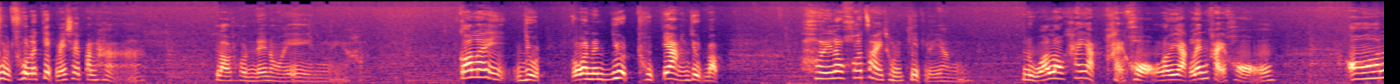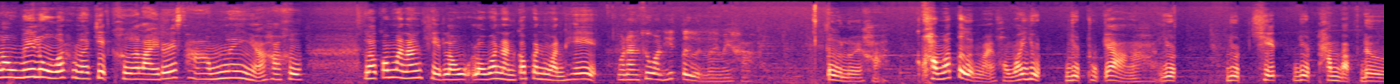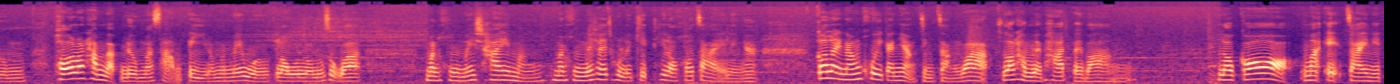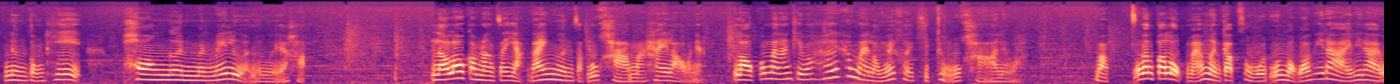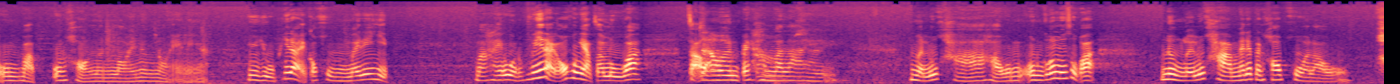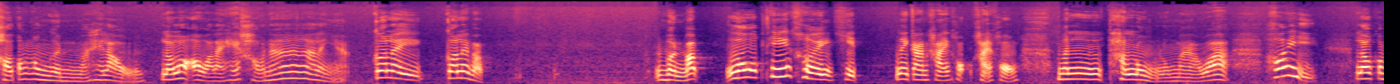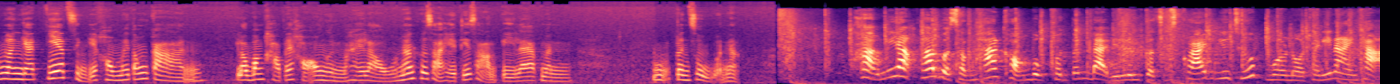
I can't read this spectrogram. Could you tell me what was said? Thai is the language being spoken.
ธุธุรกิจไม่ใช่ปัญหา เราทนได้น้อยเองอะไรอย่างเงี้ยค่ะ ก็เลยหยุดวันนั้นหยุดทุกอย่างหยุดแบบเฮ้ยเราเข้าใจธุรกิจหรือยัง หรือว่าเราแค่อยากขายของ เราอยากเล่นขายของ อ๋อเราไม่รู้ว่าธุรกิจคืออะไรด้วยซ้ำอะไรอย่างเงี้ยค่ะ คือเราก็มานั่งคิดแล้วแล้ววันนั้นก็เป็นวันที่วันนั้นคือวันที่ตื่นเลยไหมคะตื่นเลยค่ะคำว่าตื่นหมายความว่าหยุดหยุดทุกอย่างอะค่ะหยุด หยุดคิดหยุดทำแบบเดิม เพราะเราทำแบบเดิมมา 3 ปีแล้วมันไม่เวิร์กเราเรารู้สึกว่ามันคงไม่ใช่มั้ง มันคงไม่ใช่ธุรกิจที่เราเข้าใจอะไรเงี้ยก็เลยนั่งคุยกันอย่างจริงจังว่าเราทำอะไรพลาดไปบ้าง แล้วก็มาเอะใจนิดนึงตรงที่พอเงินมันไม่เหลือเลยอะค่ะ แล้วเรากำลังจะอยากได้เงินจากลูกค้ามาให้เราเนี่ย เราก็มานั่งคิดว่าเฮ้ยทำไมเราไม่เคยคิดถึงลูกค้าเลยวะ แบบมันตลกไหมเหมือนกับสมมติอุ่นบอกว่าพี่ดายพี่ดายอุ่นแบบอุ่นขอเงินร้อยหนึ่งหน่อยอะไรเงี้ยอยู่ๆพี่ดายก็คงไม่ได้หยิบ มาให้อุ่นพี่ดายก็คงอยากจะรู้ว่า จะเอาจะเอาเงินไปทำอะไรใช่เหมือนลูกค้าค่ะอุ่นอุ่นก็รู้สึกว่าหนึ่งเลยลูกค้าไม่ได้เป็นครอบครัวเรา เขาต้องเอาเงินมาให้เรา แล้วเราเอาอะไรให้เขาหน้าอะไรเงี้ย ก็เลยก็เลยแบบ เหมือนแบบโลกที่เคยคิด ในการขายของขายของมันถล่มลงมาว่าเฮ้ยเรากำลังยัดเยียดสิ่งที่เขาไม่ต้องการ เราบังคับให้เขาเอาเงินมาให้เรา นั่นคือสาเหตุที่ 3 ปีแรกมันเป็นศูนย์อะหากไม่อยากพลาดบทสัมภาษณ์ของบุคคลต้นแบบอย่าลืมกด subscribe YouTube Mono 29 ค่ะ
